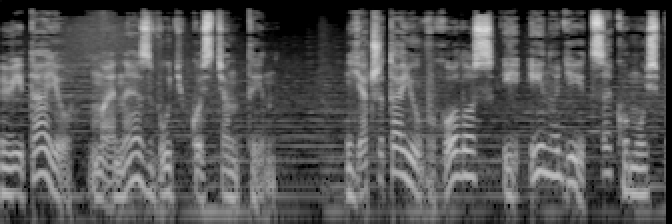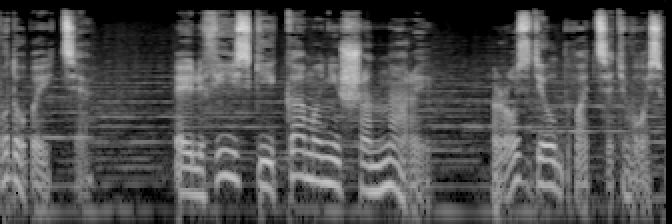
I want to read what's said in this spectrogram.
Вітаю, мене звуть Костянтин. Я читаю вголос, і іноді це комусь подобається. Ельфійські камені Шанари, розділ 28.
